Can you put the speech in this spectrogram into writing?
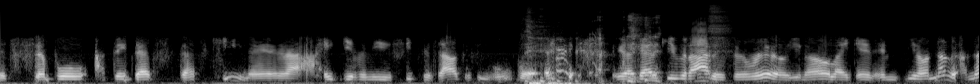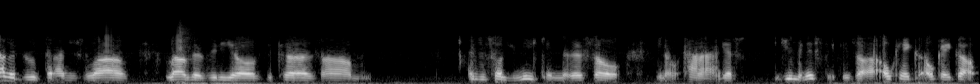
it's simple. I think that's that's key, man. And I, I hate giving these secrets out to people, but you know, I got to keep it honest and real. You know, like and and you know another another group that I just love love their videos because um they're just so unique and they're so you know kind of I guess humanistic. Is uh okay OK Go,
